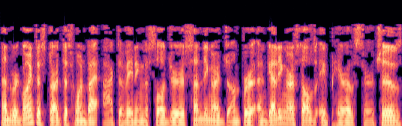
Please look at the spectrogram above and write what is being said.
and we're going to start this one by activating the Soldier, sending our Jumper, and getting ourselves a pair of searches.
